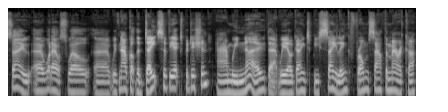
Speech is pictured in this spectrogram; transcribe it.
so, uh, what else? Well, uh, we've now got the dates of the expedition, and we know that we are going to be sailing from South America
